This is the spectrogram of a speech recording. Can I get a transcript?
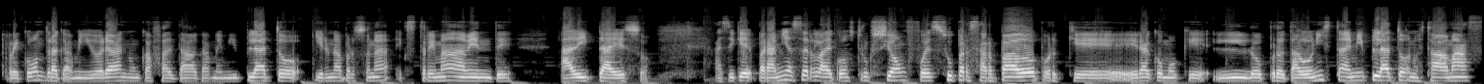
recontra carnívora, nunca faltaba carne en mi plato y era una persona extremadamente adicta a eso. Así que para mí hacer la deconstrucción fue súper zarpado porque era como que lo protagonista de mi plato no estaba más.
